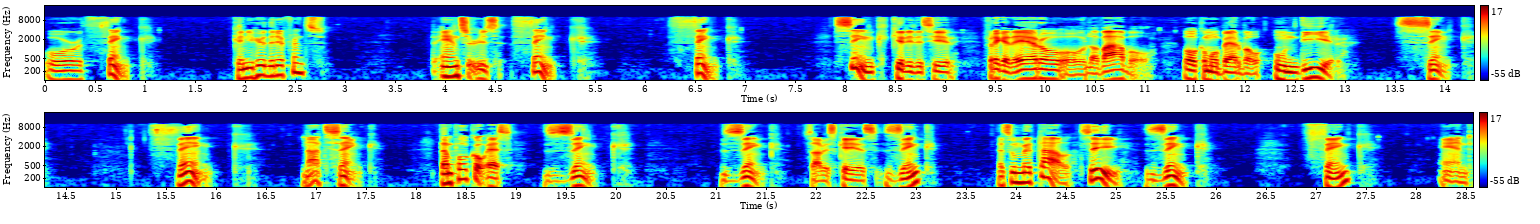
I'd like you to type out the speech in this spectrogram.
or think? Can you hear the difference? The answer is think. Think. Sink quiere decir fregadero o lavabo, o como verbo hundir. Sink. Think, not sink. Tampoco es zinc. Zinc. ¿Sabes qué es zinc? Es un metal. Sí, zinc. Think and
